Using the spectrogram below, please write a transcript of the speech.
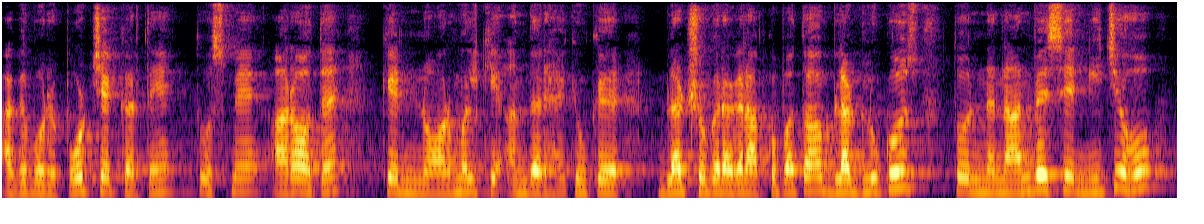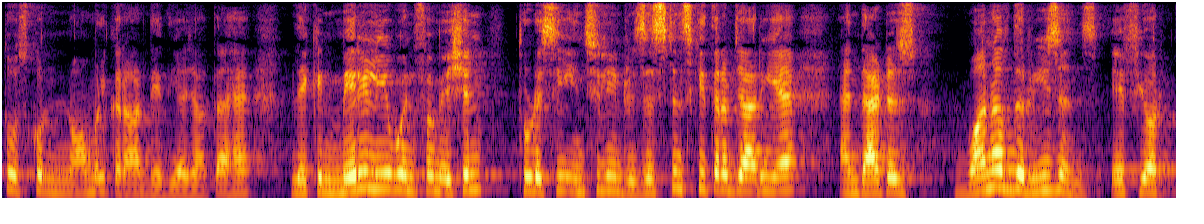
अगर वो रिपोर्ट चेक करते हैं तो उसमें आ रहा होता है कि नॉर्मल के अंदर है, क्योंकि ब्लड शुगर अगर आपको पता हो ब्लड ग्लूकोज तो ननानवे से नीचे हो तो उसको नॉर्मल करार दे दिया जाता है। लेकिन मेरे लिए वो इन्फॉर्मेशन थोड़ी सी इंसुलिन रेजिस्टेंस की तरफ़ जा रही है and that is one of the reasons if your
